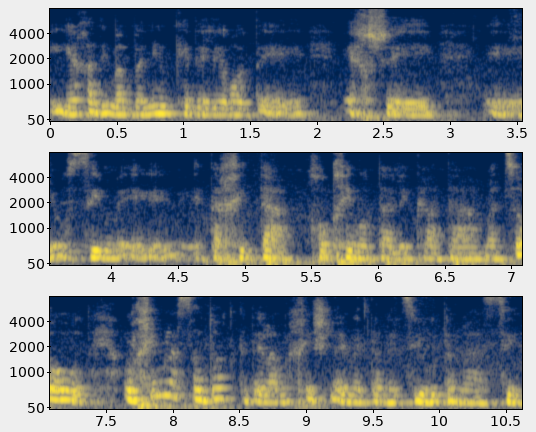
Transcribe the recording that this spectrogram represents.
יחד עם הבנים כדי לראות איך שעושים את החיטה, חותכים אותה לקראת המצות, הולכים לשדות כדי להמחיש להם את המציאות המעשית.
